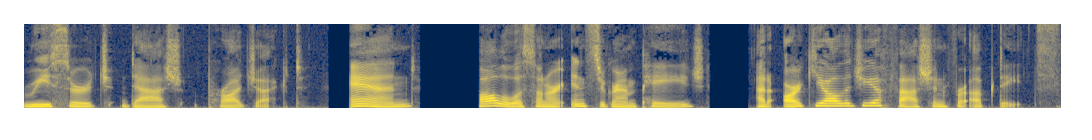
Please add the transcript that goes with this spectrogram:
research project and follow us on our Instagram page at Archaeology of Fashion for updates.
